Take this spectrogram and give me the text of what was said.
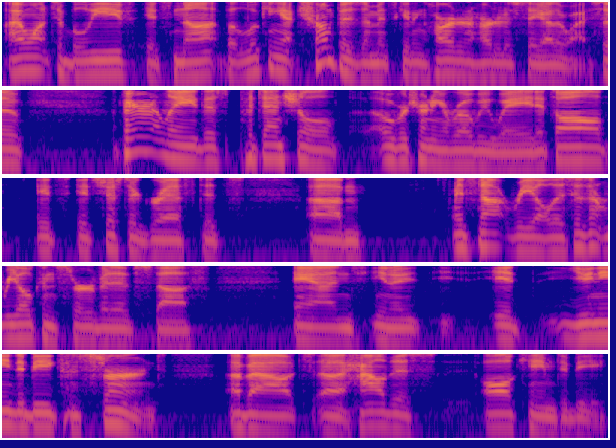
I want to believe it's not, but looking at Trumpism, it's getting harder and harder to say otherwise. So apparently this potential overturning of Roe v. Wade, it's all it's it's just a grift. It's um, it's not real. This isn't real conservative stuff, and you know it. You need to be concerned about uh, how this all came to be.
